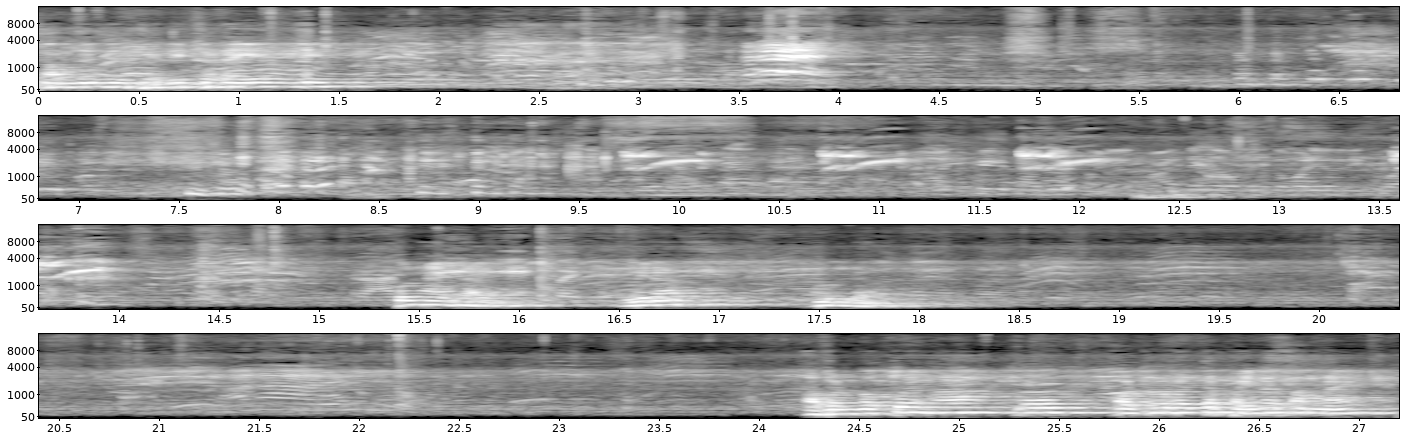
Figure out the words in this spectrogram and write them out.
सामन्याची पहिली चढाई आहे ती. पुन्हा एकदा विराट गुंड आपण बघतोय हा क्वार्टरपर्यंत पहिला सामना आहे.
